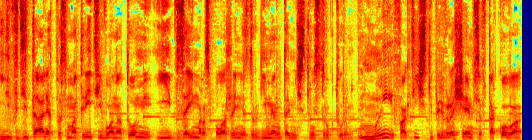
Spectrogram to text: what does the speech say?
и в деталях посмотреть его анатомию и взаиморасположение с другими анатомическими структурами. Мы фактически превращаемся в такого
